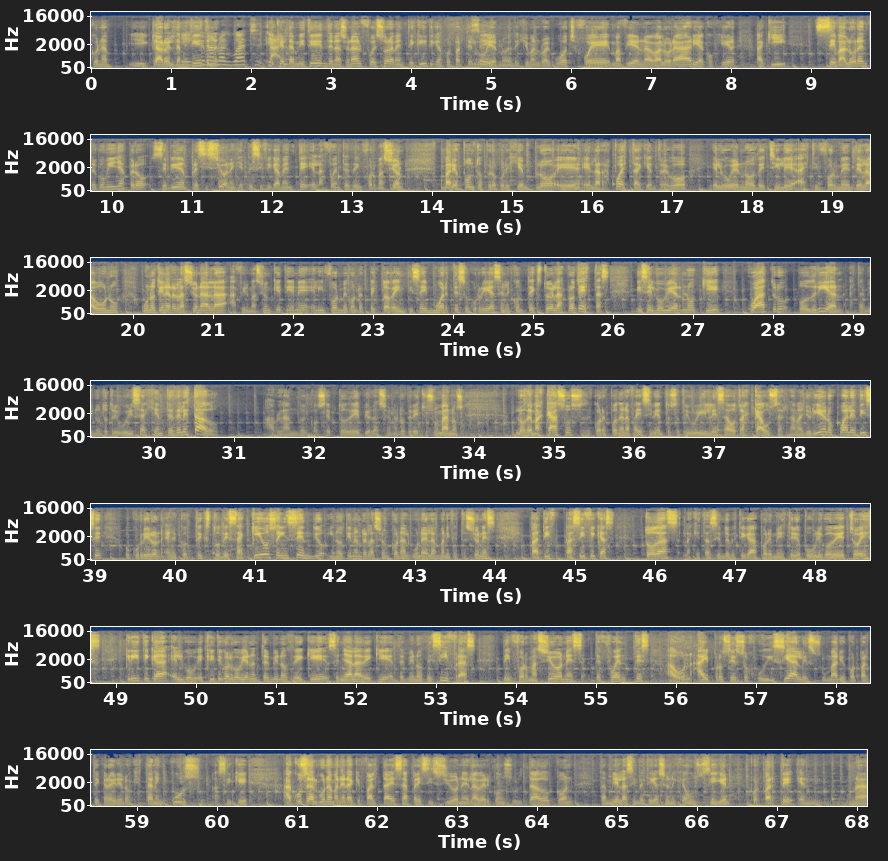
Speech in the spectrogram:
y claro, el de Amnistía Internacional. que el de Amnistía Internacional fue solamente críticas por parte del gobierno. El de Human Rights Watch fue más bien a valorar y acoger. Aquí se valora entre comillas, pero se piden precisiones y específicamente en las fuentes de información. Varios puntos, pero por ejemplo, eh, en la respuesta que entregó el gobierno de Chile a este informe de la ONU, uno tiene relación a la afirmación que tiene el informe con respecto a 26 muertes ocurridas en el contexto de las protestas. Dice el gobierno que cuatro podrían hasta el minuto atribuirse a agentes del Estado hablando en concepto de violación a los derechos humanos. Los demás casos corresponden a fallecimientos atribuibles a otras causas, la mayoría de los cuales, dice, ocurrieron en el contexto de saqueos e incendio y no tienen relación con alguna de las manifestaciones pacíficas, todas las que están siendo investigadas por el Ministerio Público. De hecho, es crítica el es crítico el gobierno en términos de que señala de que en términos de cifras, de informaciones, de fuentes, aún hay procesos judiciales, sumarios por parte de carabineros que están en curso. Así que acusa al alguna manera que falta esa precisión, el haber consultado con también las investigaciones que aún siguen por parte en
